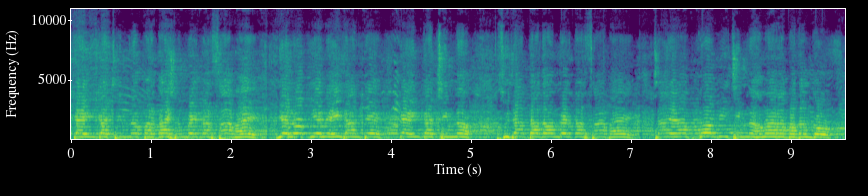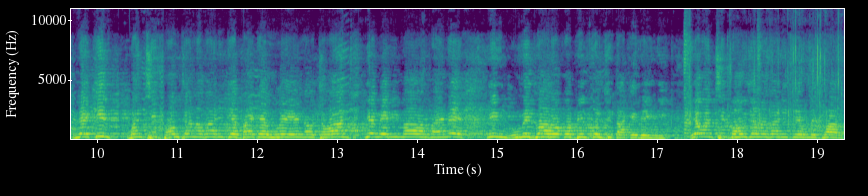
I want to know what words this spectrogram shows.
क्या इनका चिन्ह प्रकाश अम्बेडकर साहब है ये लोग ये नहीं जानते क्या इनका चिन्ह सुजात दादा अम्बेडकर साहब है चाहे आप कोई भी चिन्ह हमारा बदल दो लेकिन वंचित बहुजन आघाड़ी के बैठे हुए ये नौजवान ये मेरी माँ और बहनें इन उम्मीदवारों को बिल्कुल जिता के देंगी ये वंचित बहुजन आघाड़ी के उम्मीदवार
